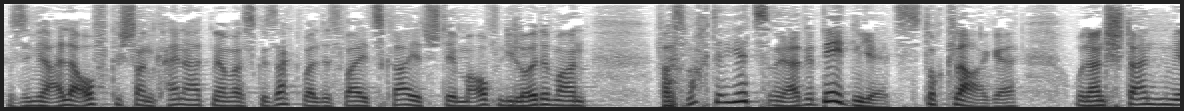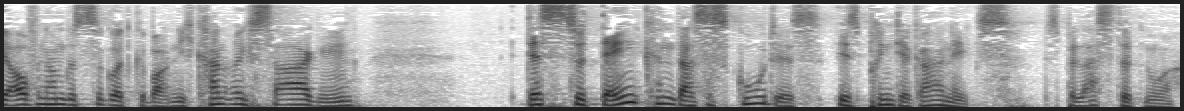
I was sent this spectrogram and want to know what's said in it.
da sind wir alle aufgestanden, keiner hat mehr was gesagt, weil das war jetzt klar, jetzt stehen wir auf und die Leute waren, was macht ihr jetzt? Ja, wir beten jetzt, doch klar, gell? Und dann standen wir auf und haben das zu Gott gebracht. Und ich kann euch sagen, das zu denken, dass es gut ist, ist bringt dir gar nichts. Das belastet nur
